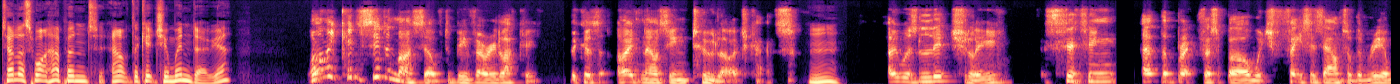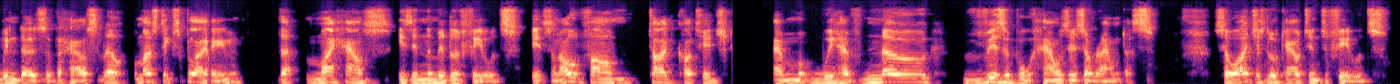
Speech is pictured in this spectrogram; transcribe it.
tell us what happened out the kitchen window. Yeah. Well, I consider myself to be very lucky because I've now seen two large cats. Mm. I was literally sitting at the breakfast bar, which faces out of the rear windows of the house. Now, I must explain that my house is in the middle of fields. It's an old farm tied cottage, and we have no visible houses around us. So I just look out into fields.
